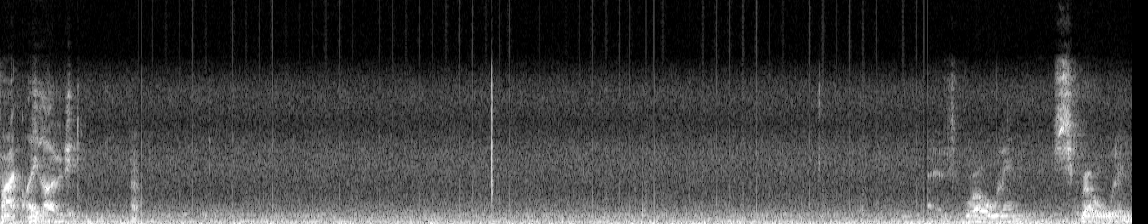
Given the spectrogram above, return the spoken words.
Finally loaded. Scrolling, scrolling,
